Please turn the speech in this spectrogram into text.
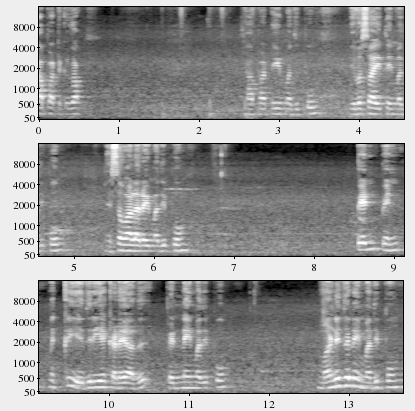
சாப்பாட்டுக்கு தான். சாப்பாட்டையும் மதிப்போம் விவசாயத்தை மதிப்போம் நெசவாளரை மதிப்போம். பெண் பெண்ணுக்கு எதிரியே கிடையாது. பெண்ணை மதிப்போம் மனிதனை மதிப்போம்.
